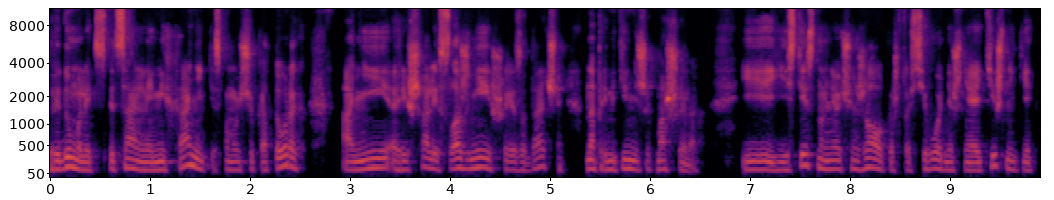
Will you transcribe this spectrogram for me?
придумали специальные механики, с помощью которых они решали сложнейшие задачи на примитивнейших машинах. И, естественно, мне очень жалко, что сегодняшние айтишники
